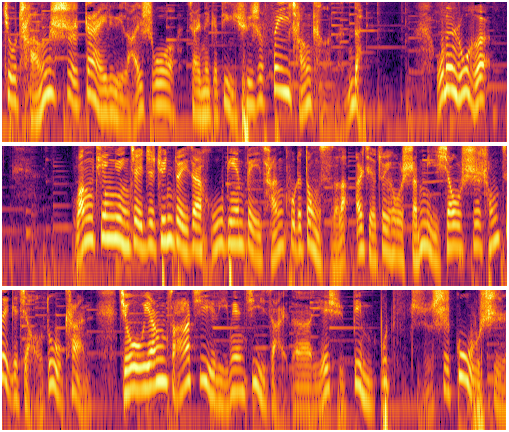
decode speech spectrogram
就常识概率来说，在那个地区是非常可能的。无论如何，王天运这支军队在湖边被残酷的冻死了，而且最后神秘消失。从这个角度看，《九阳杂记》里面记载的也许并不只是故事，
